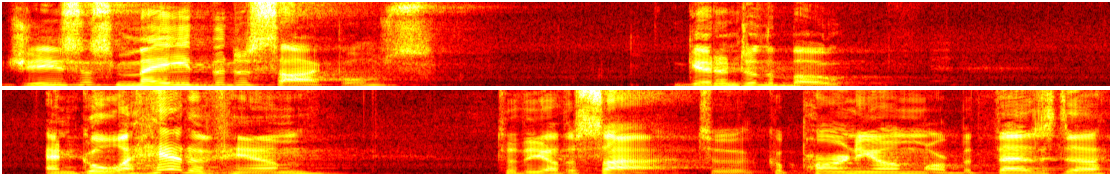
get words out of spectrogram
Jesus made the disciples get into the boat and go ahead of him to the other side, to Capernaum or Bethesda,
